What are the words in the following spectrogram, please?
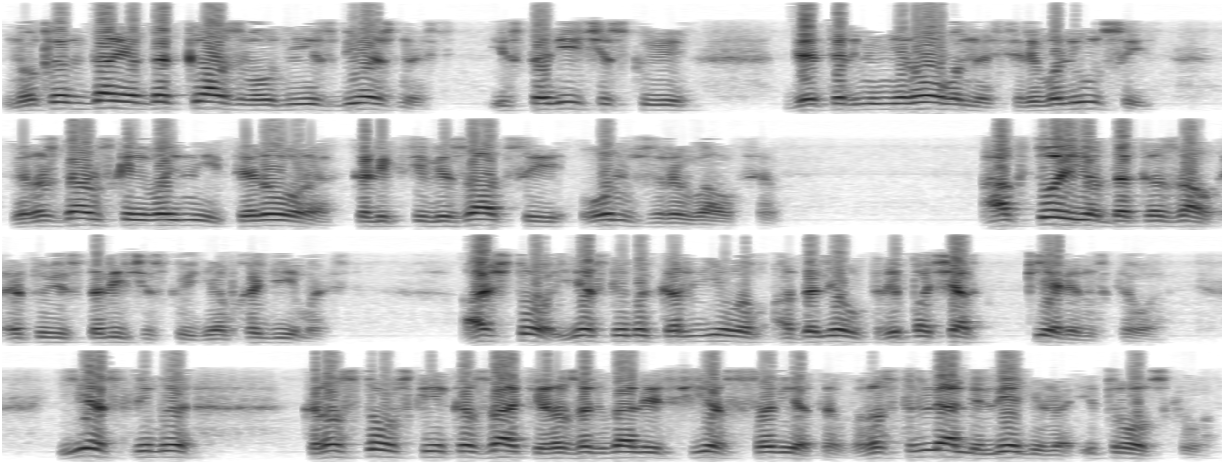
Но когда я доказывал неизбежность, историческую детерминированность революций, гражданской войны, террора, коллективизации, он взрывался. А кто ее доказал, эту историческую необходимость? А что, если бы Корнилов одолел трепача Керенского? Если бы крастовские казаки разогнали съезд Советов, расстреляли Ленина и Троцкого?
